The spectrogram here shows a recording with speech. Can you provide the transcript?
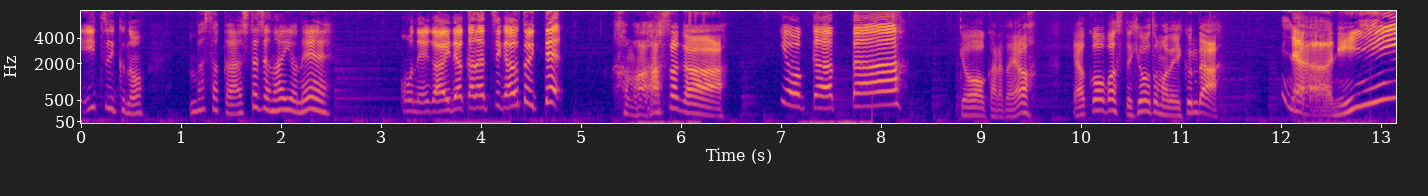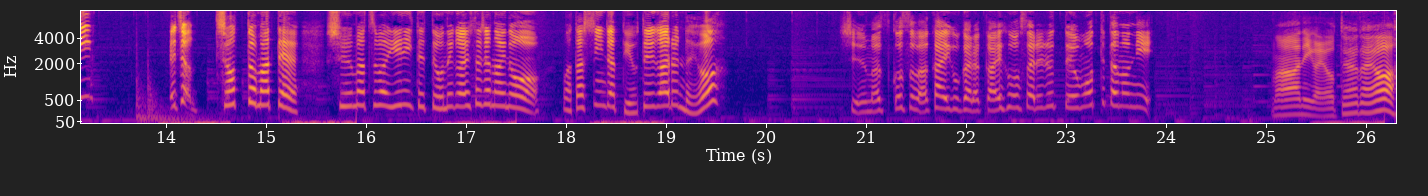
いつ行くの？まさか明日じゃないよね。お願いだから違うと言って まさか。よかった今日からだよ。夜行バスで京都まで行くんだ。なーに？え、ちょ、ちょっと待って。週末は家にいてってお願いしたじゃないの。私にだって予定があるんだよ。週末こそは介護から解放されるって思ってたのに。何が予定だよ。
